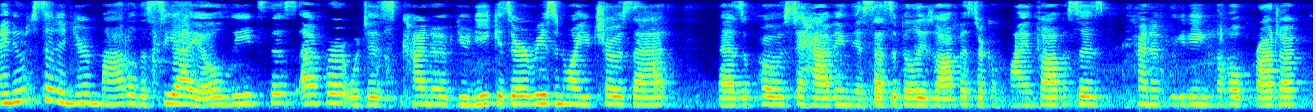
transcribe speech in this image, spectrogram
I noticed that in your model, the CIO leads this effort, which is kind of unique. Is there a reason why you chose that as opposed to having the accessibility office or compliance offices kind of leading the whole project?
